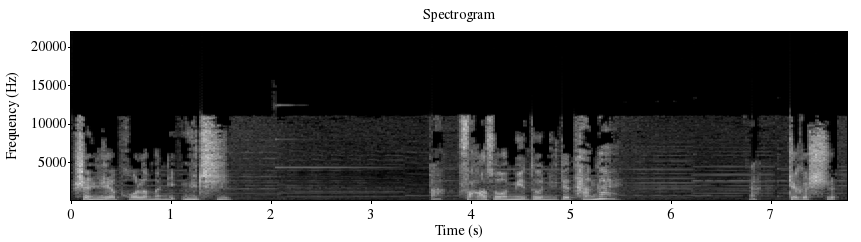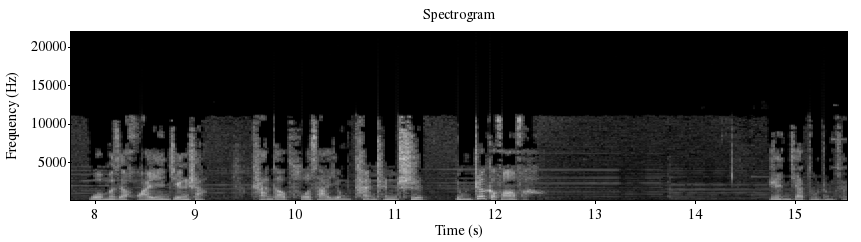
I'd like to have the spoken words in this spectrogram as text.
圣热婆罗门的愚痴，啊，法所弥陀女的贪爱，啊，这个是我们在华严经上看到菩萨用贪嗔痴用这个方法，人家度众生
